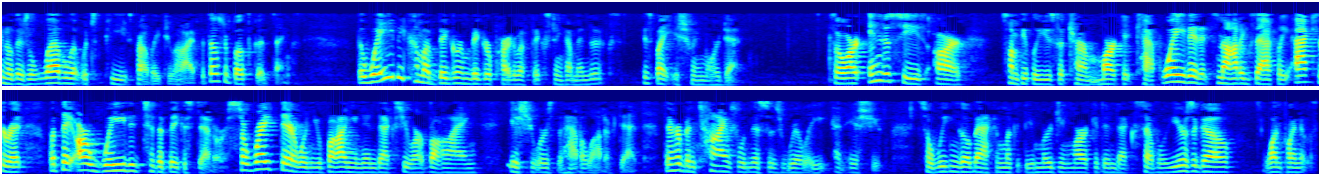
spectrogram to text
You know, there's a level at which the P is probably too high, but those are both good things. The way you become a bigger and bigger part of a fixed income index is by issuing more debt. So our indices are, some people use the term market cap weighted. It's not exactly accurate, but they are weighted to the biggest debtors. So right there, when you're buying an index, you are buying issuers that have a lot of debt. There have been times when this is really an issue. So we can go back and look at the emerging market index several years ago. One point it was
